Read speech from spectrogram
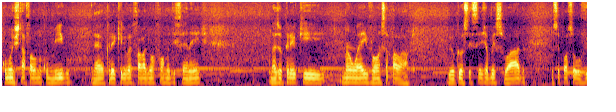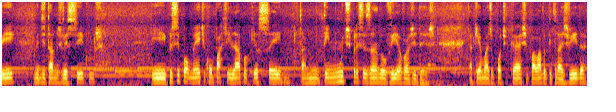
como está falando comigo, né, eu creio que Ele vai falar de uma forma diferente mas eu creio que não é em vão essa palavra. Eu que você seja abençoado, você possa ouvir, meditar nos versículos e principalmente compartilhar, porque eu sei né, que tá, tem muitos precisando ouvir a voz de Deus. Aqui é mais um podcast, Palavra que Traz Vida.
